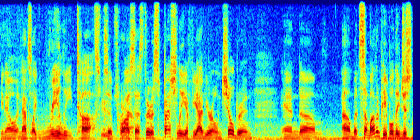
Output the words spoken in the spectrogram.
you know? And that's like really tough It's to huge, yeah. process through especially if you have your own children. And um, um, but some other people they just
